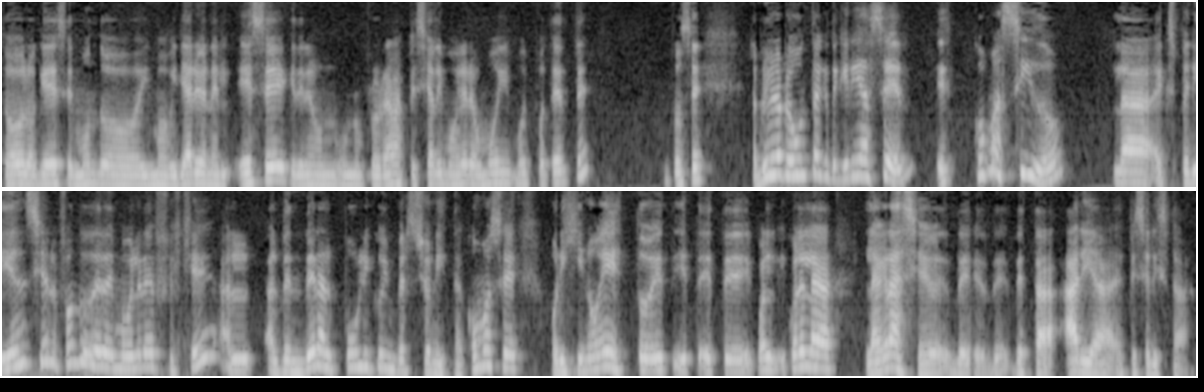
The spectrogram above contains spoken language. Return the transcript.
todo lo que es el mundo inmobiliario en el S, que tiene un, programa especial inmobiliario muy, muy potente. Entonces, la primera pregunta que te quería hacer es, ¿cómo ha sido la experiencia en el fondo de la inmobiliaria FG al, al vender al público inversionista? ¿Cómo se originó esto? Este, este, este ¿cuál, ¿Cuál es la, la gracia de, de, esta área especializada?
